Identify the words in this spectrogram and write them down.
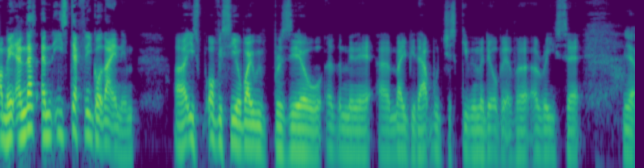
I mean, and that's and he's definitely got that in him. Uh, he's obviously away with Brazil at the minute. Uh, maybe that would just give him a little bit of a, a reset. Yeah.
